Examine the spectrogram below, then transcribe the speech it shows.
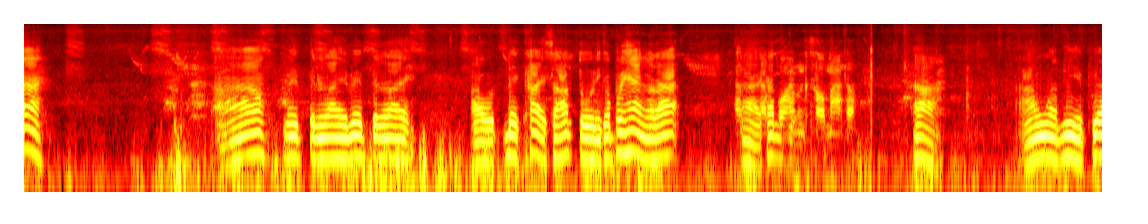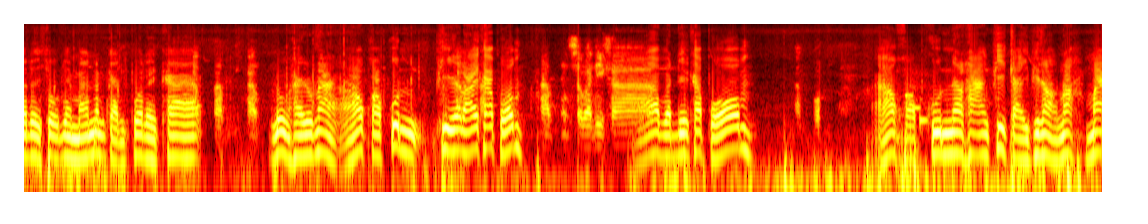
อะอ้าวไม่เป็นไรไม่เป็นไร เอาได้ค่ายสามตัวนี่ก็พอแห้งแล้วละครับอ่าคครัรับบขอให้มันเข้ามาครับอ่า เอางวดนี้เพื่อได้โชคได้หมาน้ำกันเพื่อได้ค่าครับครับลุงไฮลุงหน้าเอาขอบคุณพี่หลายครับผมครับ สวัสดีครัอ่าบสวัสดีครับผม ครับผม เอาขอบคุณแนวทางพี่ไก่พี่น้องเนาะมา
